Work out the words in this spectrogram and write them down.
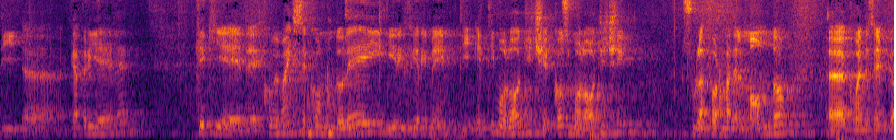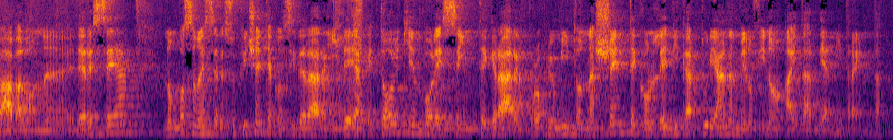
di uh, Gabriele che chiede come mai secondo lei i riferimenti etimologici e cosmologici sulla forma del mondo, uh, come ad esempio Avalon ed Eressea, non possono essere sufficienti a considerare l'idea che Tolkien volesse integrare il proprio mito nascente con l'epica arturiana almeno fino ai tardi anni 30.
